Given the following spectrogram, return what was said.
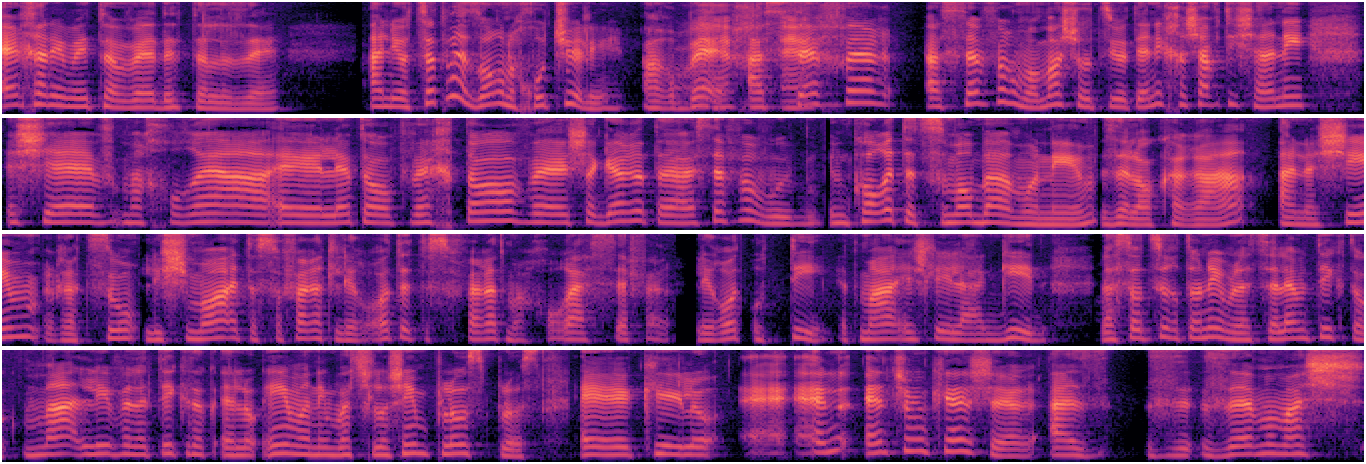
איך אני מתאבדת על זה? אני יוצאת מאזור הנוחות שלי, הרבה. איך, הספר, איך? הספר ממש הוציא אותי. אני חשבתי שאני אשב מאחורי הלפטופ ואכתוב ואשגר את הספר והוא ימכור את עצמו בהמונים. זה לא קרה. אנשים רצו לשמוע את הסופרת, לראות את הסופרת מאחורי הספר, לראות אותי, את מה יש לי להגיד, לעשות סרטונים, לצלם טיק טוק, מה לי ולטיק טוק, אלוהים, אני בת 30 פלוס פלוס. אה, כאילו, אין, אין שום קשר. אז זה, זה ממש,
